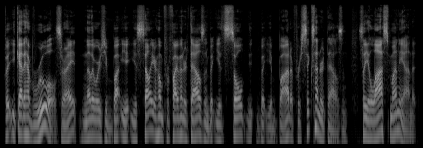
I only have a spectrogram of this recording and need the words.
But you got to have rules, right? In other words, you you, you sell your home for five hundred thousand, but you sold, but you bought it for six hundred thousand, so you lost money on it.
